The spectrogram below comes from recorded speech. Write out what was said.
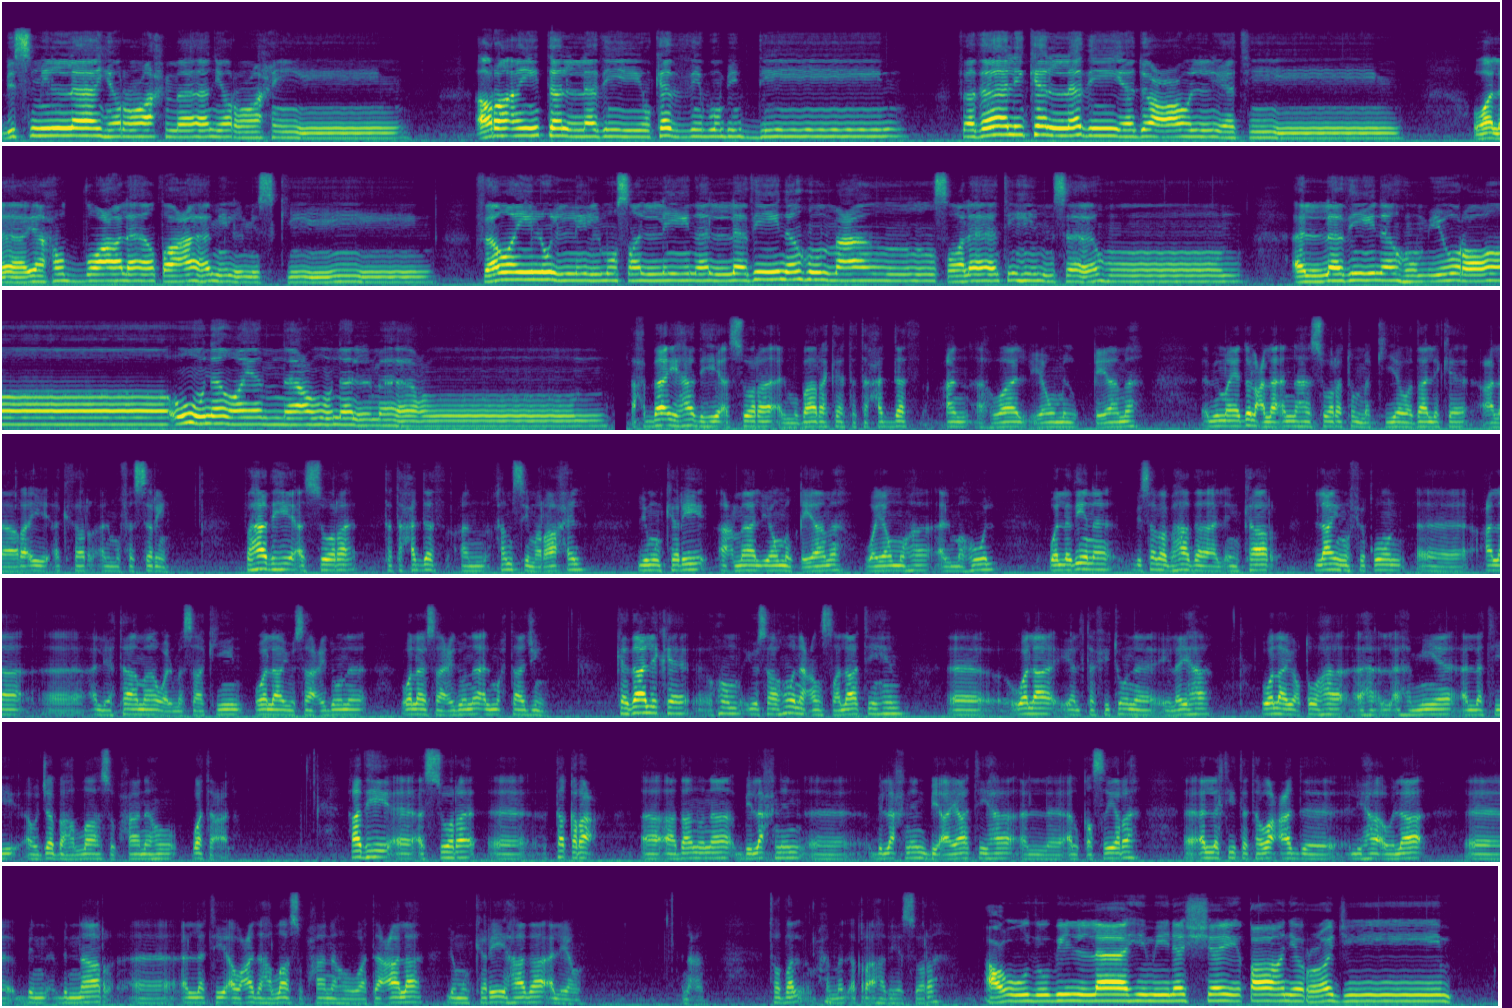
بسم الله الرحمن الرحيم. أرأيت الذي يكذب بالدين؟ فذلك الذي يدع اليتيم. ولا يحض على طعام المسكين. فويل للمصلين الذين هم عن صلاتهم ساهون. الذين هم يراءون ويمنعون الماعون. أحبائي هذه السورة المباركة تتحدث عن أهوال يوم القيامة بما يدل على أنها سورة مكية وذلك على رأي أكثر المفسرين. فهذه السورة تتحدث عن خمس مراحل لمنكري أعمال يوم القيامة ويومها المهول والذين بسبب هذا الإنكار لا ينفقون على اليتامى والمساكين ولا يساعدون ولا يساعدون المحتاجين. كذلك هم يساهون عن صلاتهم ولا يلتفتون إليها ولا يعطوها الأهمية التي أوجبها الله سبحانه وتعالى. هذه السورة تقرع آذاننا بلحن بلحن بآياتها القصيرة التي تتوعد لهؤلاء بالنار التي أوعدها الله سبحانه وتعالى لمنكري هذا اليوم. نعم. تفضل محمد اقرأ هذه السورة. أعوذ بالله من الشيطان الرجيم.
